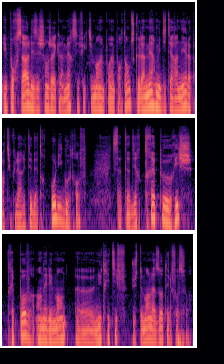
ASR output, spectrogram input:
Et pour ça, les échanges avec la mer, c'est effectivement un point important, parce que la mer Méditerranée a la particularité d'être oligotrophe, c'est-à-dire très peu riche, très pauvre en éléments nutritifs, justement l'azote et le phosphore.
